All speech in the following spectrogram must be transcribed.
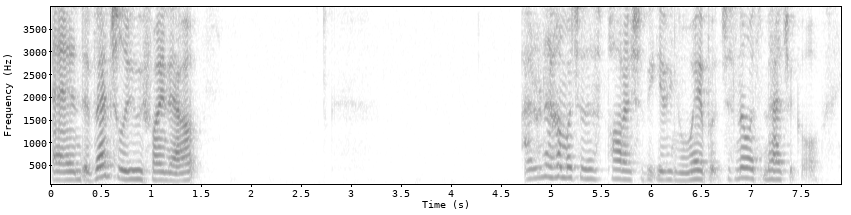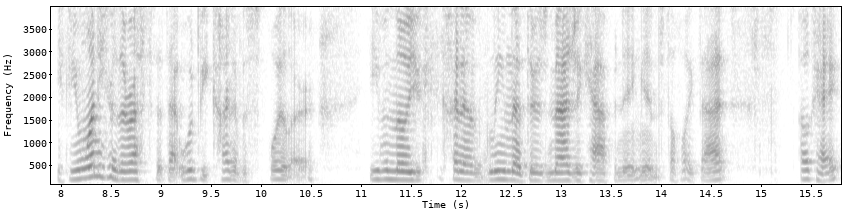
And eventually we find out I don't know how much of this plot I should be giving away, but just know it's magical. If you want to hear the rest of it, that would be kind of a spoiler even though you can kind of glean that there's magic happening and stuff like that. Okay,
